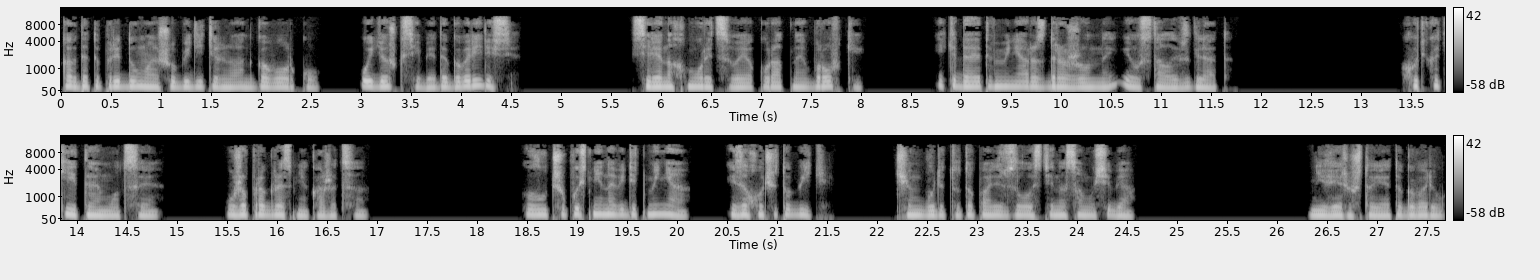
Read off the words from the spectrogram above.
когда ты придумаешь убедительную отговорку, уйдешь к себе, договорились? Селена хмурит свои аккуратные бровки и кидает в меня раздраженный и усталый взгляд. Хоть какие-то эмоции. Уже прогресс, мне кажется. Лучше пусть ненавидит меня и захочет убить, чем будет утопать в злости на саму себя. Не верю, что я это говорю.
